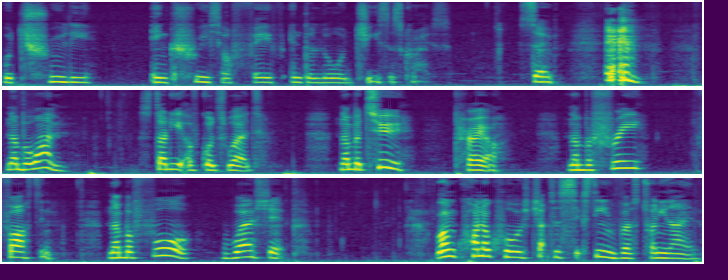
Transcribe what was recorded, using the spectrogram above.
will truly increase your faith in the Lord Jesus Christ. So, number one, study of God's Word. Number two, prayer. Number three, fasting. Number four, worship. 1 Chronicles chapter 16, verse 29.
